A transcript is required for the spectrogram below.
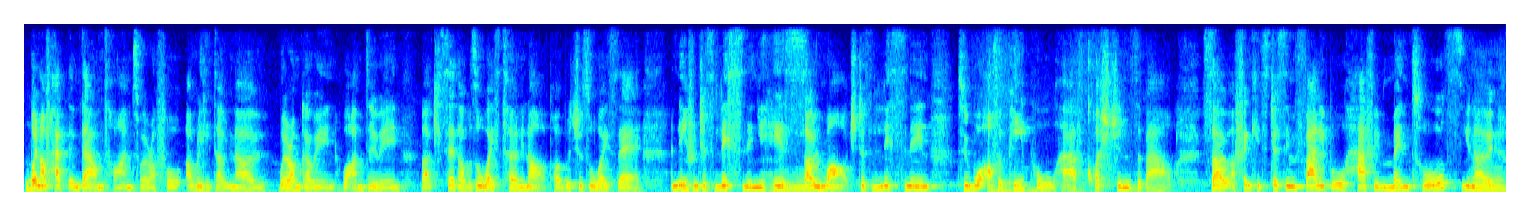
when I've had them down times where I thought, I really don't know where I'm going, what I'm doing, like you said, I was always turning up, I was just always there. And even just listening, you hear mm. so much, just listening to what other people have questions about. So I think it's just invaluable having mentors, you know, mm.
